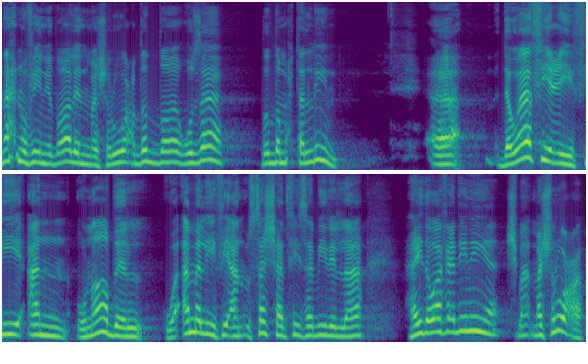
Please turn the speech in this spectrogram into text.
نحن في نضال مشروع ضد غزاة ضد محتلين. آه، دوافعي في أن أناضل وأملي في أن أستشهد في سبيل الله هي دوافع دينية مشروعة.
